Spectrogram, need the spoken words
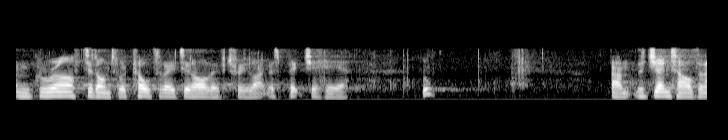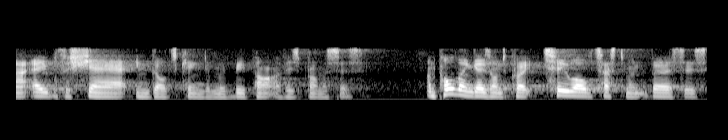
and grafted onto a cultivated olive tree, like this picture here, um, the Gentiles are now able to share in God's kingdom and be part of his promises. And Paul then goes on to quote two Old Testament verses.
